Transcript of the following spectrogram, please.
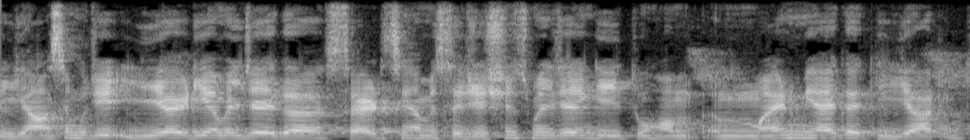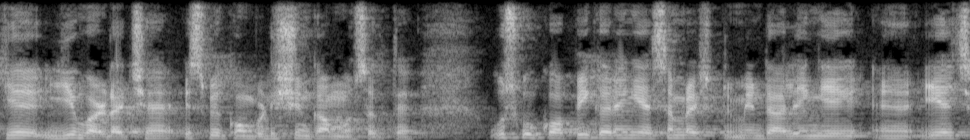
यहाँ से मुझे ये आइडिया मिल जाएगा साइड से हमें सजेशंस मिल जाएँगी तो हम माइंड में आएगा कि यार, ये ये वर्ड अच्छा है, इस पर कॉम्पिटिशन कम हो सकता है। उसको कॉपी करेंगे एस में डालेंगे ए एच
